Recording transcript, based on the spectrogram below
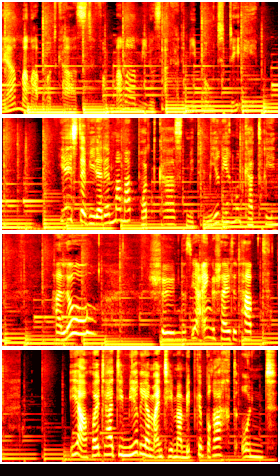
der Mama-Podcast von mama-akademie.de. Hier ist er wieder, der Mama-Podcast mit Miriam und Katrin. Hallo, schön, dass ihr eingeschaltet habt. Ja, heute hat die Miriam ein Thema mitgebracht und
